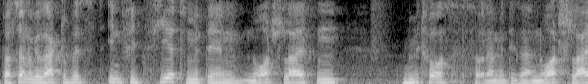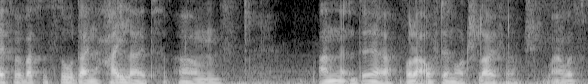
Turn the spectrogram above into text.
Du hast ja nur gesagt, du bist infiziert mit dem Nordschleifen-Mythos oder mit dieser Nordschleife. Was ist so dein Highlight ähm, an der oder auf der Nordschleife? Was,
